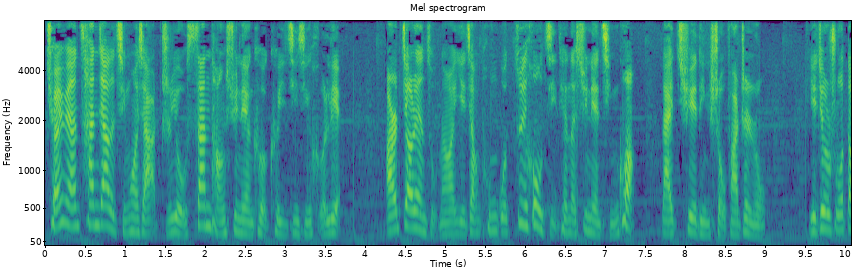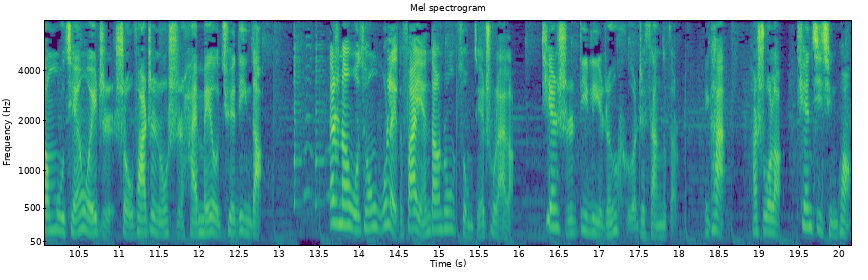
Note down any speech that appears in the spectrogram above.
全员参加的情况下，只有三堂训练课可以进行合练，而教练组呢，也将通过最后几天的训练情况来确定首发阵容。也就是说，到目前为止，首发阵容是还没有确定的。但是呢，我从吴磊的发言当中总结出来了“天时地利人和”这三个字儿。你看，他说了天气情况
